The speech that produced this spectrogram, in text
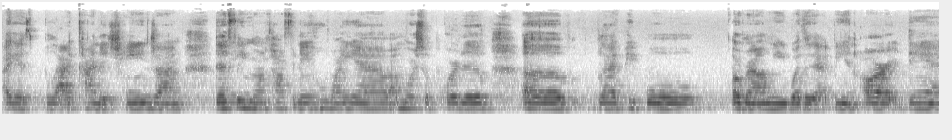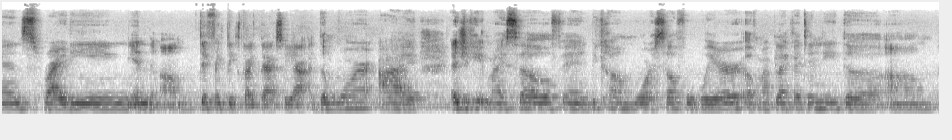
I guess, Black kind of change. I'm definitely more confident who I am. I'm more supportive of Black people around me, whether that be in art, dance, writing, and um, different things like that. So yeah, the more I educate myself and become more self-aware of my Black identity, the um,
